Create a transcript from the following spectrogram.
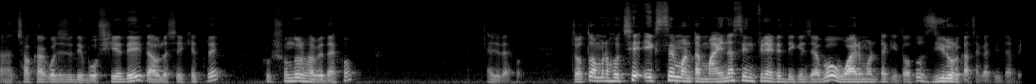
আহ, ছক কাগজে যদি বসিয়ে দেই তাহলে সেই ক্ষেত্রে খুব সুন্দরভাবে দেখো। এই যে দেখো যত আমরা হচ্ছে এক্সের মানটা মাইনাস ইনফিনিটের দিকে যাব ওয়াইয়ের মানটা কি তত জিরোর কাছাকাছি যাবে।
